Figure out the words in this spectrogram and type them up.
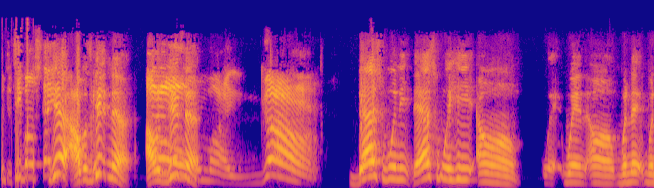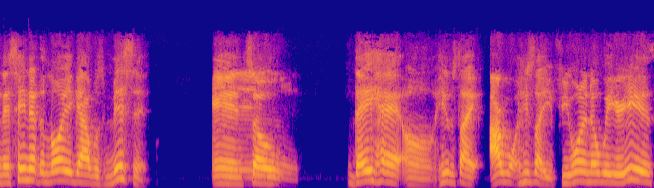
with the T-bone steak? Yeah, I was getting there. I was oh, getting there. Oh my god! That's when he. That's when he. Um. When um when they when they seen that the lawyer guy was missing, and yeah. so they had um he was like I want he's like if you want to know where he is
